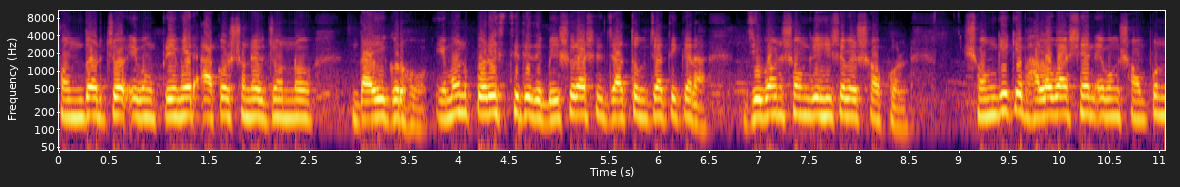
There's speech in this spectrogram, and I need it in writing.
সৌন্দর্য এবং প্রেমের আকর্ষণের জন্য দায়ী গ্রহ। এমন পরিস্থিতিতে বিশ্বরাশির জাতক জাতিকারা জীবন সঙ্গী হিসেবে সফল। সঙ্গীকে ভালোবাসেন এবং সম্পূর্ণ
